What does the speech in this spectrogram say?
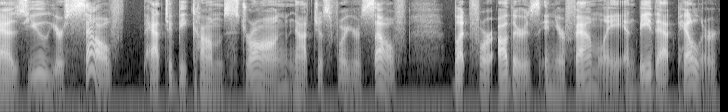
as you yourself had to become strong, not just for yourself, but for others in your family and be that pillar.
